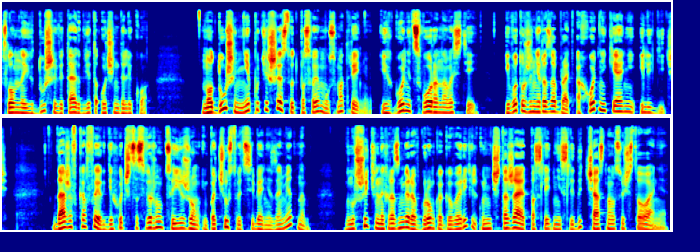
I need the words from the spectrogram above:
словно их души витают где-то очень далеко. Но души не путешествуют по своему усмотрению, их гонит свора новостей – и вот уже не разобрать, охотники они или дичь. Даже в кафе, где хочется свернуться ежом и почувствовать себя незаметным, внушительных размеров громкоговоритель уничтожает последние следы частного существования.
